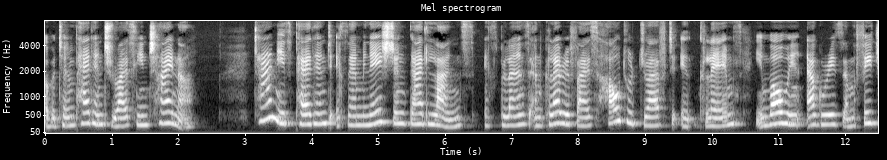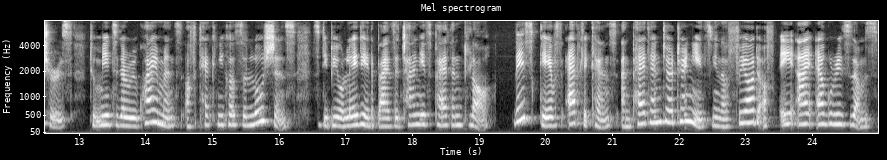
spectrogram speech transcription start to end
obtain patent rights in China. Chinese Patent Examination Guidelines explains and clarifies how to draft claims involving algorithm features to meet the requirements of technical solutions stipulated by the Chinese patent law. This gives applicants and patent attorneys in the field of AI algorithms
